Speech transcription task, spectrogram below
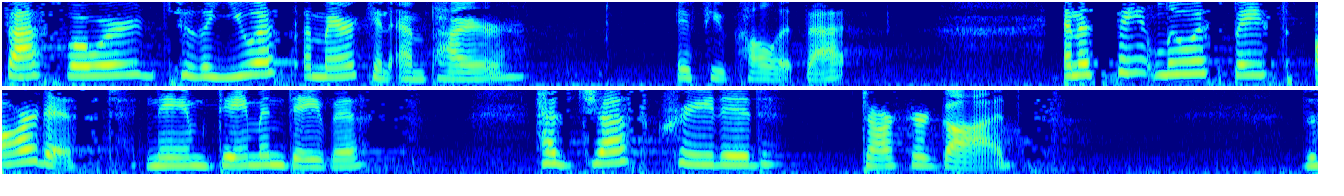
Fast forward to the U.S. American Empire, if you call it that, and a St. Louis based artist named Damon Davis has just created Darker Gods, the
